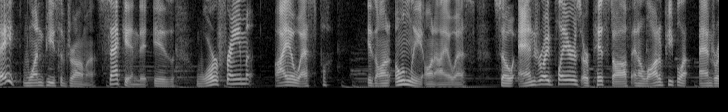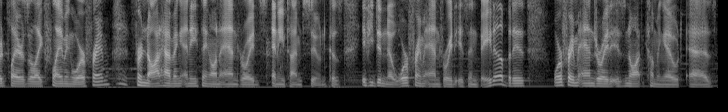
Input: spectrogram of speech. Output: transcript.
hey, one piece of drama. Second is Warframe iOS is on only on iOS. So Android players are pissed off, and a lot of people, Android players, are like flaming Warframe for not having anything on Androids anytime soon. Because if you didn't know, Warframe Android is in beta, but is Warframe Android is not coming out as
